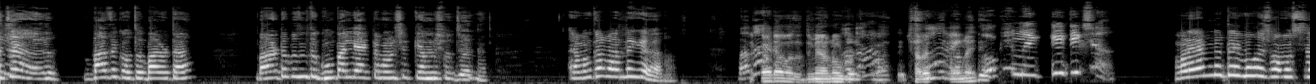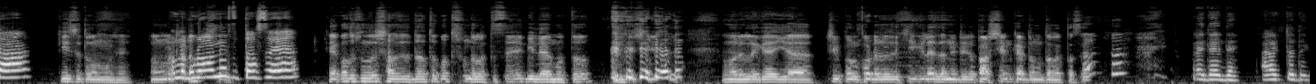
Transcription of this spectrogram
আচ্ছা বাজে কত? বারোটা? বারোটা পর্যন্ত ঘুম পারলে একটা মানুষের কেমন সহ্য হয় না? এমন কার ভালো লাগে? কয়টা বাজে? তুমি উঠো নাই। মানে এমনিতেই মুখে সমস্যা। কিছু তোমার মুখে তোমার মুখে মানে ব্রণ কিছু? উঠতেছে। কে কত সুন্দর দাও তো কত সুন্দর লাগতেছে বিলের মতো। তোমার লেগে ইয়া ট্রিপল কোডের কি গিলা জানি এটাকে পার্সিয়ান ক্যাটের মতো লাগতেছে। এই দেখ দেখ আরেকটা দেখ।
